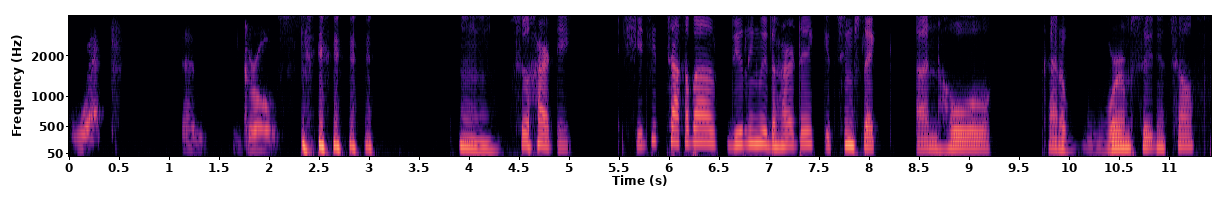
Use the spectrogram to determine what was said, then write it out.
wet and gross. hmm. So heartache. Should we talk about dealing with the heartache? It seems like an whole kind of worm suit in itself.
